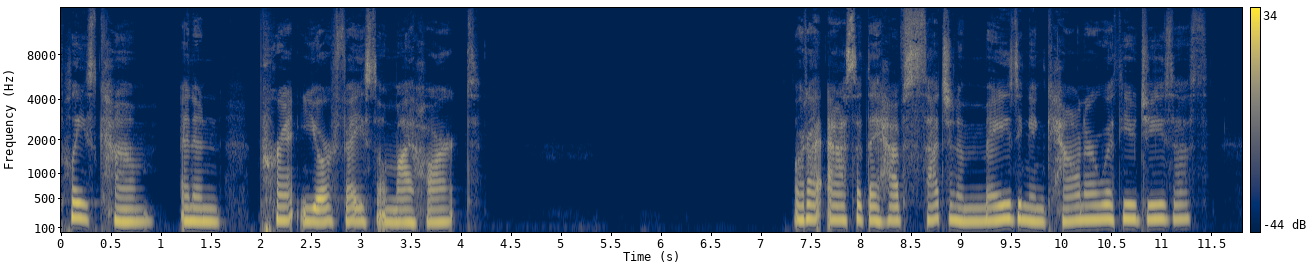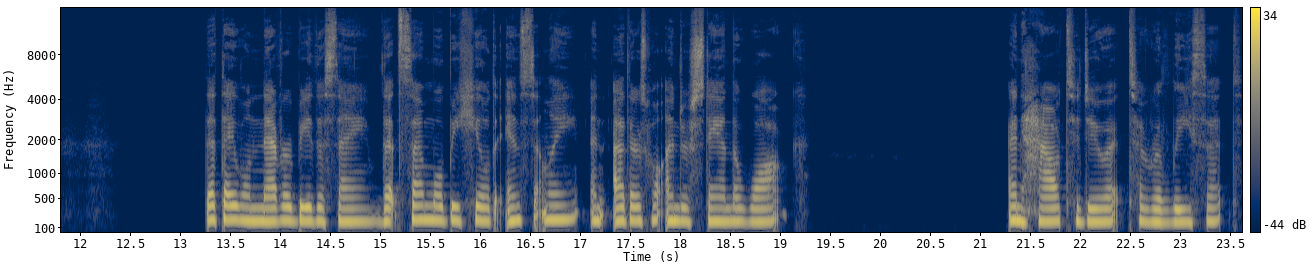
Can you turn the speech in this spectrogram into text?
Please come and imprint your face on my heart. Lord, I ask that they have such an amazing encounter with you, Jesus, that they will never be the same, that some will be healed instantly and others will understand the walk and how to do it, to release it.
